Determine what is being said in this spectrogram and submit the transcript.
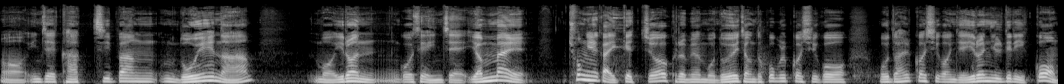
어, 이제 각 지방 노회나 뭐 이런 곳에 이제 연말 총회가 있겠죠. 그러면 뭐 노회장도 뽑을 것이고 모두 할 것이고 이제 이런 일들이 있고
